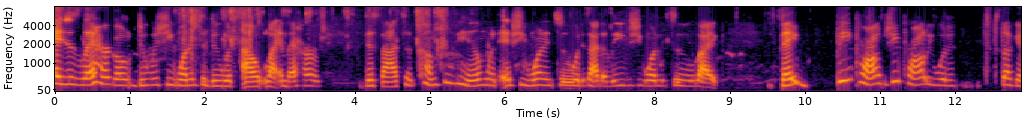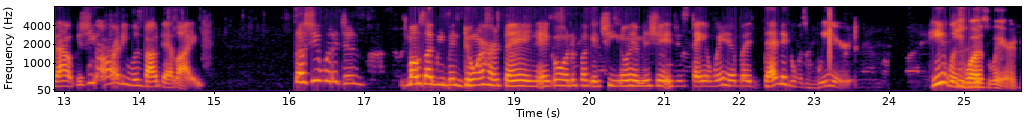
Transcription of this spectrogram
and just let her go do what she wanted to do without like and let her decide to come to him when if she wanted to or decide to leave if she wanted to, like they be prob she probably would have stuck it out because she already was about that life. So she would have just most likely been doing her thing and going to fucking cheat on him and shit and just staying with him. But that nigga was weird. He was He was weird.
